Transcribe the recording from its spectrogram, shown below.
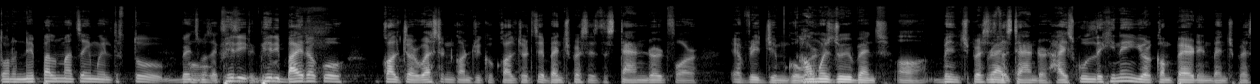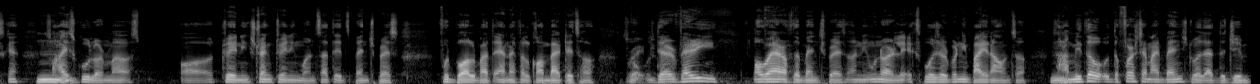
तर नेपालमा चाहिँ मैले त्यस्तो बेन्चमा चाहिँ फेरि फेरि बाहिरको कल्चर वेस्टर्न कन्ट्रीको कल्चर चाहिँ bench press is the standard for every gym go how much do you bench bench press is the standard high स्कुलदेखि नै you're compared in bench press क्या सो हाई स्कुलहरूमा ट्रेनिङ स्ट्रेङ्थ ट्रेनिङ भन्छ साथै इट्स बेन्च प्रेस फुटबलमा त एनएफएल कम्ब्याटै छ so they are very aware of the bench press अनि उनीहरूले एक्सपोजर पनि पाइरहेको हुन्छ हामी त the first time I bench was at the gym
